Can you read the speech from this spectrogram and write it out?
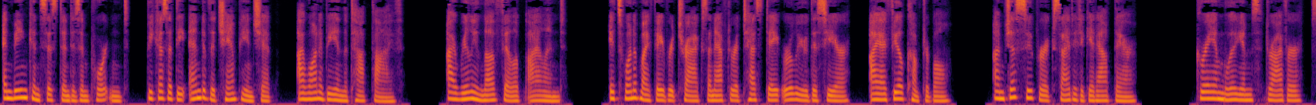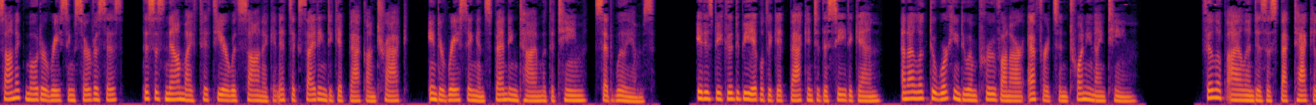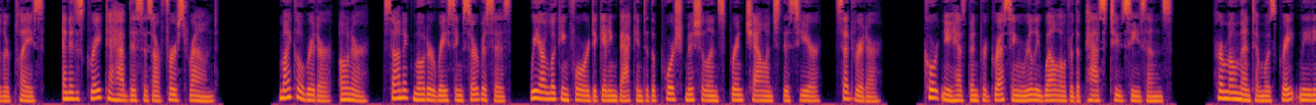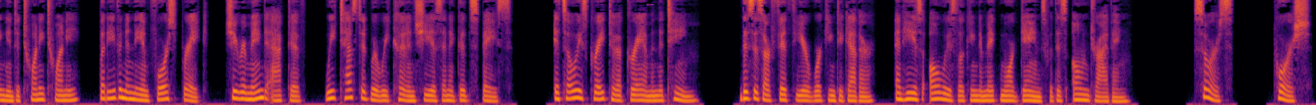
And being consistent is important, because at the end of the championship, I want to be in the top 5. I really love Phillip Island. It's one of my favorite tracks, and after a test day earlier this year, I, I feel comfortable. I'm just super excited to get out there. Graham Williams, driver, Sonic Motor Racing Services, this is now my fifth year with Sonic and it's exciting to get back on track, into racing and spending time with the team, said Williams. It is be good to be able to get back into the seat again, and I look to working to improve on our efforts in 2019. Phillip Island is a spectacular place, and it is great to have this as our first round. Michael Ritter, owner, Sonic Motor Racing Services, we are looking forward to getting back into the Porsche Michelin Sprint Challenge this year, said Ritter. Courtney has been progressing really well over the past two seasons. Her momentum was great leading into 2020, but even in the enforced break, she remained active. We tested where we could and she is in a good space. It's always great to have Graham in the team. This is our fifth year working together, and he is always looking to make more gains with his own driving. Source Porsche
